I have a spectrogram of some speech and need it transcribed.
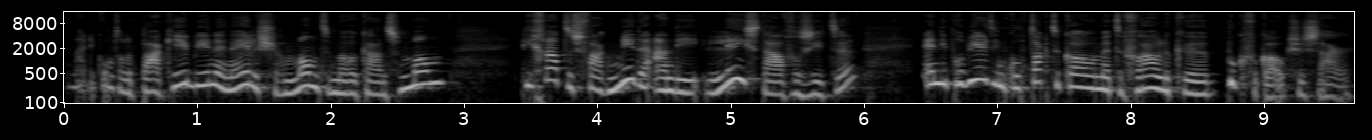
Nou, die komt al een paar keer binnen. Een hele charmante Marokkaanse man. Die gaat dus vaak midden aan die leestafel zitten. En die probeert in contact te komen met de vrouwelijke boekverkoopsters daar.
